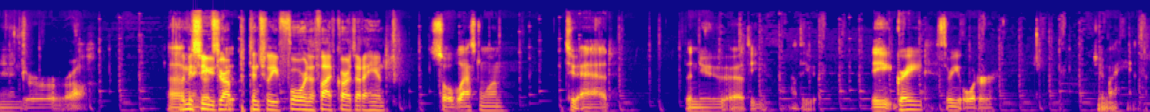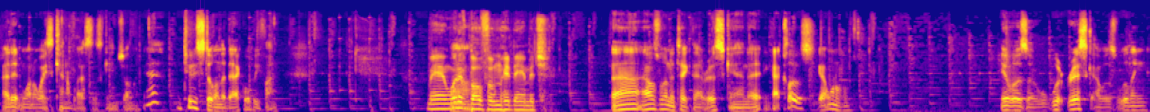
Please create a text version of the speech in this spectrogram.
and draw. Uh, Let me see you drop potentially four to five cards out of hand. Soul Blast one to add the new uh, the not the the grade three order to my hand. I didn't want to waste Counterblast this game, so I'm like, eh, two's still in the deck. We'll be fine. Man, what Wow. if both of them hit damage? Uh, I was willing to take that risk, and it got close. Got one of them. It was a w- risk I was willing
